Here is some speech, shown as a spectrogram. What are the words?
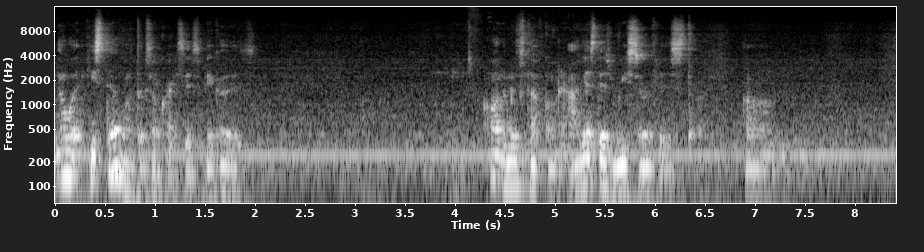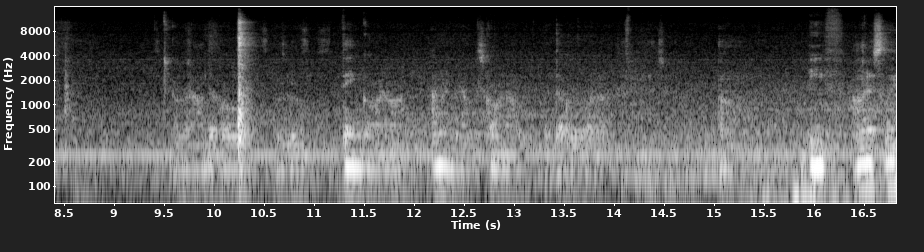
You know what? He's still going through some crisis because all the new stuff going on. I guess this resurfaced um, around the whole little thing going on. I don't even know what's going on with the whole uh, um, beef, honestly.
